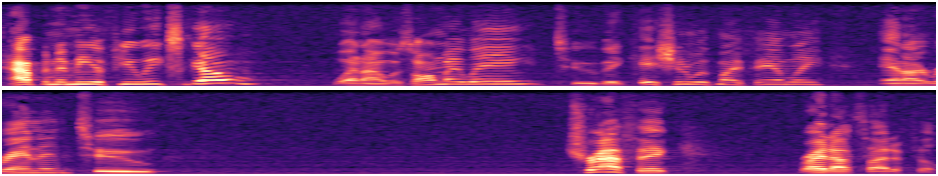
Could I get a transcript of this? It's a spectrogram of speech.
It happened to me a few weeks ago when I was on my way to vacation with my family and I ran into traffic right outside of Philly.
